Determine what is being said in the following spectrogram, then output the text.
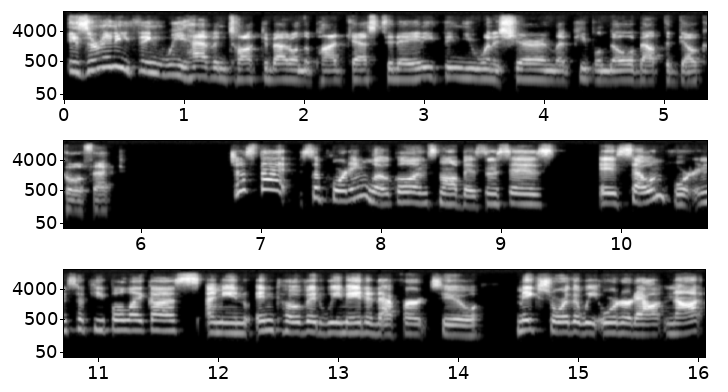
Is there anything we haven't talked about on the podcast today? Anything you want to share and let people know about the Delco effect? Just that supporting local and small businesses is so important to people like us. I mean, in COVID, we made an effort to make sure that we ordered out not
